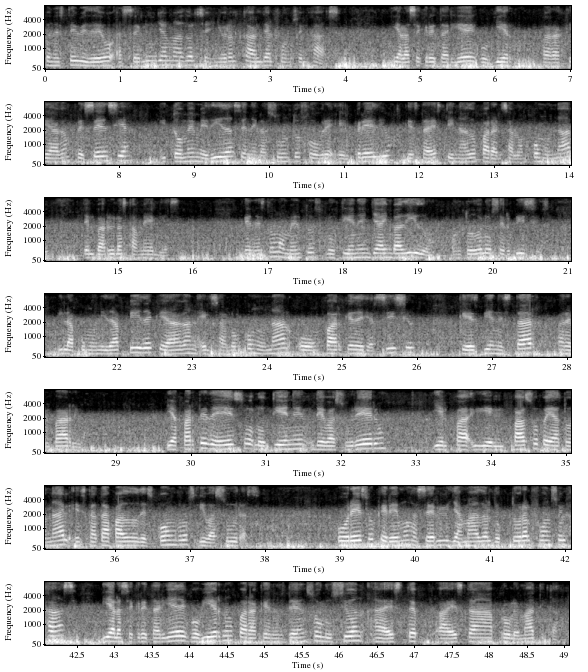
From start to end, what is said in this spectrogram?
con este video hacerle un llamado al señor alcalde Alfonso El Haas y a la Secretaría de Gobierno para que hagan presencia y tome medidas en el asunto sobre el predio que está destinado para el salón comunal del barrio Las Camelias. En estos momentos lo tienen ya invadido con todos los servicios y la comunidad pide que hagan el salón comunal o un parque de ejercicio que es bienestar para el barrio. Y aparte de eso lo tienen de basurero y el, y el paso peatonal está tapado de escombros y basuras. Por eso queremos hacerle llamado al doctor Alfonso El Haas y a la Secretaría de Gobierno para que nos den solución a, este, a esta problemática.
